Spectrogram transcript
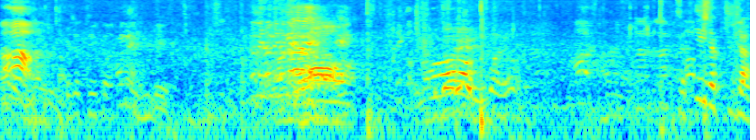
아, 홍진이가 주장.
